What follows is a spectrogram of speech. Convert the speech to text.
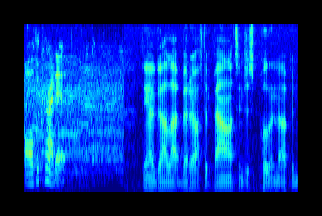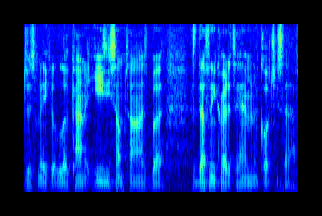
all the credit. I think I got a lot better off the balance and just pulling up and just make it look kind of easy sometimes. But it's definitely credit to him and the coaching staff.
